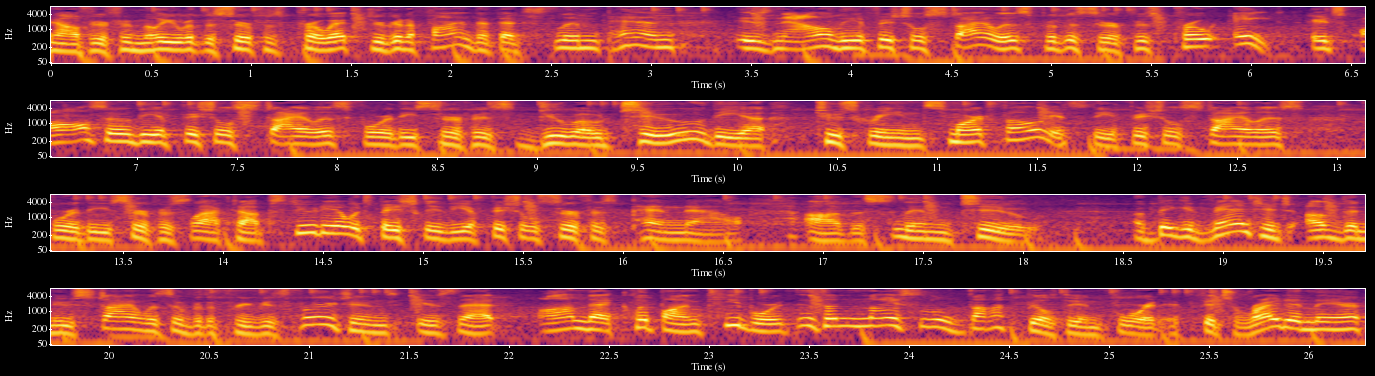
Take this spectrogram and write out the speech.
Now, if you're familiar with the Surface Pro X, you're going to find that that slim pen is now the official stylus for the Surface Pro 8. It's also the official stylus for the Surface Duo 2, the uh, two-screen smartphone. It's the official stylus for the Surface Laptop Studio. It's basically the official Surface Pen now, uh, the Slim 2. A big advantage of the new stylus over the previous versions is that on that clip-on keyboard, there's a nice little dock built in for it. It fits right in there.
